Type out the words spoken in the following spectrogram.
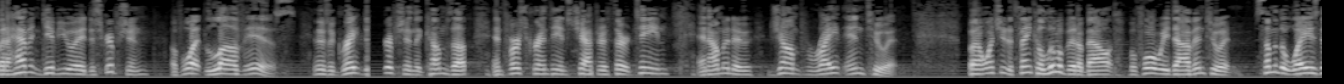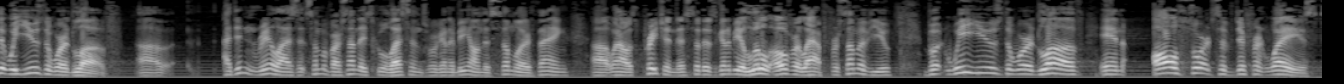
But I haven't give you a description of what love is. And there's a great description that comes up in 1 Corinthians chapter 13, and I'm going to jump right into it. But I want you to think a little bit about, before we dive into it, some of the ways that we use the word love. Uh, I didn't realize that some of our Sunday school lessons were going to be on this similar thing uh, when I was preaching this, so there's going to be a little overlap for some of you. But we use the word love in all sorts of different ways.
